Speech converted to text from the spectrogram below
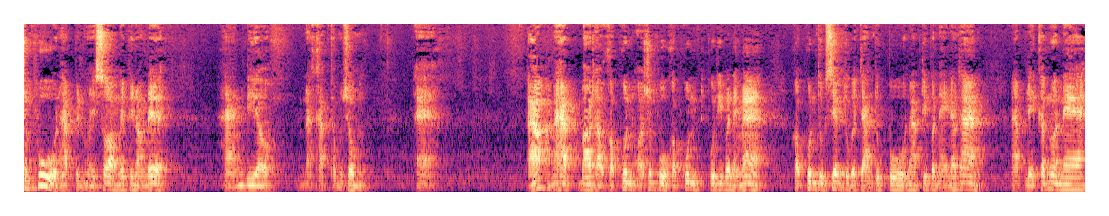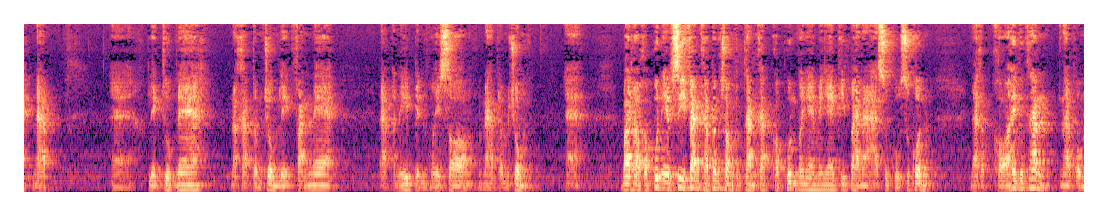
ชมพู่นะครับ เป็นหวยซองได้พี่น้องเด้อหางเดียว นะครับท่านผู้ชมอ่าเอานะครับบ่าวเถาขอบคุณออชมพูขอบคุณผู้ที่เป็นไหนมาขอบคุณทุกเส้นทุกอาจารย์ทุกปูนะครับที่เป็นไหนแนวทางนะครับเลขคำนวณแน่นะครับอ่าเลขถูกแน่นะครับท่านผู้ชมเหลขฝันแน่นะครับอันนี้เป็นหวยซองนะครับท่านผู้ชมอ่าบาทอขอบคุณ FC แฟนคลับทั้งช่องทุกท่านครับขอบคุณพ่อใหญ่แม่ใหญ่พี่ปานาอาสุขุสุคนนะครับขอให้ทุกท่านนะครับผม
